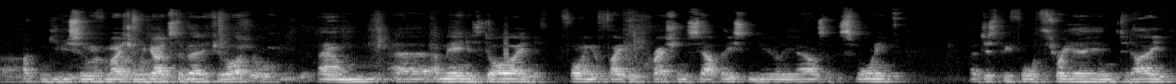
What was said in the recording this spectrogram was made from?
I can give you some information in regards to that if you like. Sure. Um, uh, a man has died following a fatal crash in the southeast in the early hours of this morning. Uh, just before 3 a.m. today,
